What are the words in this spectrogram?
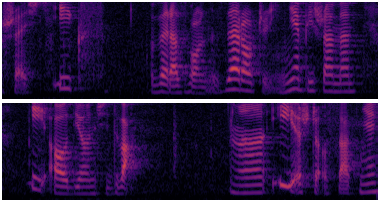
6x, wyraz wolny 0, czyli nie piszemy, i odjąć 2. I jeszcze ostatnie.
